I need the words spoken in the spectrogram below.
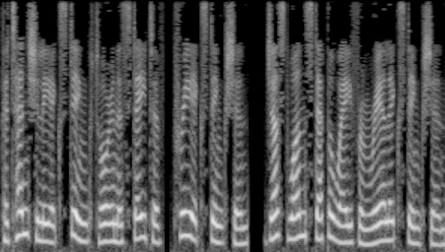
potentially extinct or in a state of pre-extinction, just one step away from real extinction.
